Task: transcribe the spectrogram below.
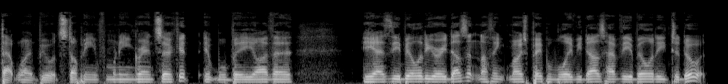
that won't be what's stopping him from winning a Grand Circuit. It will be either he has the ability or he doesn't, and I think most people believe he does have the ability to do it.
